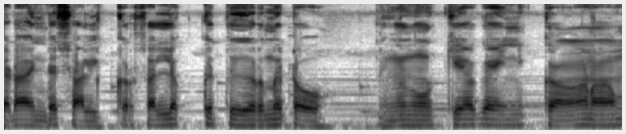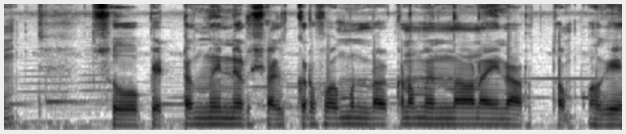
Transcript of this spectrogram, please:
എടാ എന്റെ ശൽക്കർ സല്ലൊക്കെ തീർന്നിട്ടോ? നിങ്ങൾ നോക്കിയാൽ കഴിഞ്ഞ് കാണാം. സോ പെട്ടെന്ന് തന്നെ ഒരു ശൽക്കർ ഫാം ഉണ്ടാക്കണം എന്നാണ് അതിന്റെ അർത്ഥം. ഓക്കെ.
